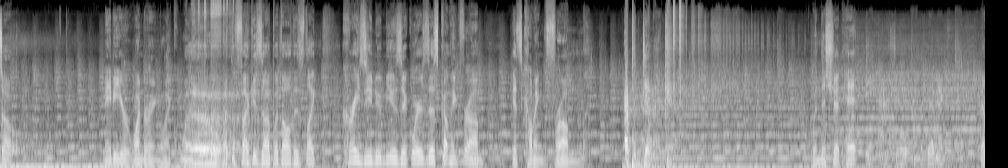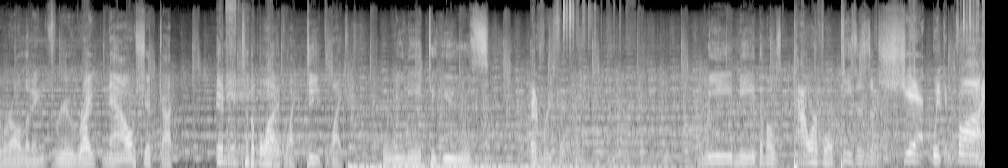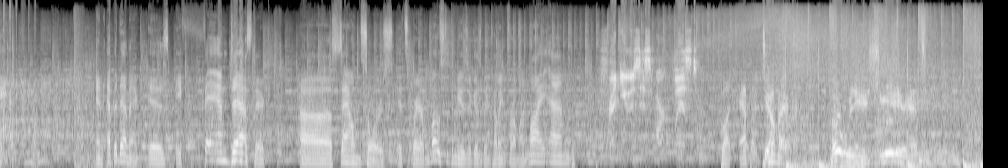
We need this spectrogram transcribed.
So, maybe you're wondering, like, whoa, what the fuck is up with all this, like, crazy new music? Where's this coming from? It's coming from Epidemic. When this shit hit, the actual epidemic that we're all living through right now, shit got into the blood, like deep, like we need to use everything. We need the most powerful pieces of shit we can find. And Epidemic is a fantastic uh, sound source. It's where most of the music has been coming from on my end. Fred uses art list. But Epidemic, holy shit!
